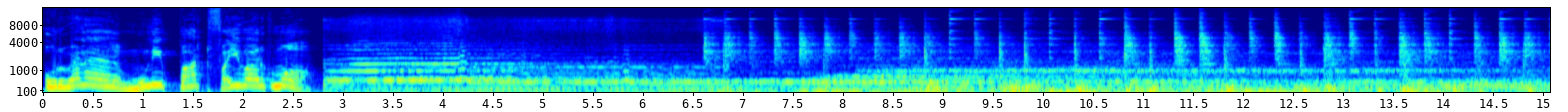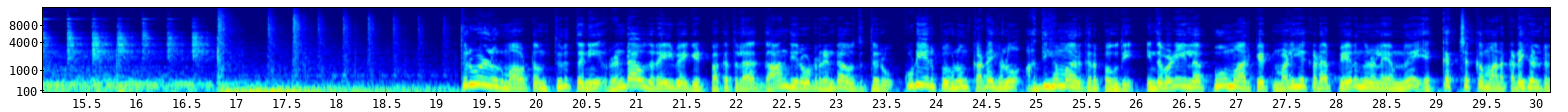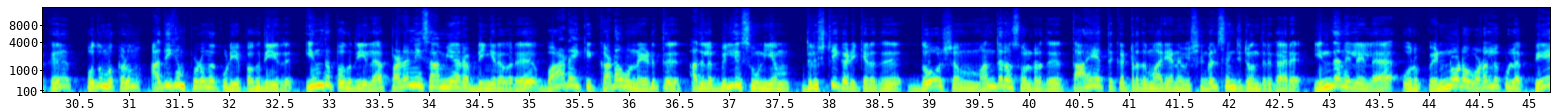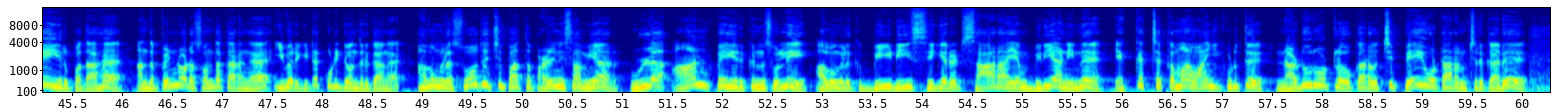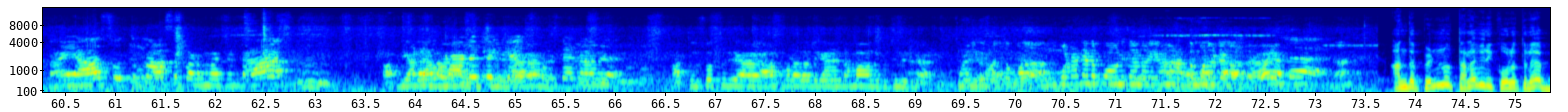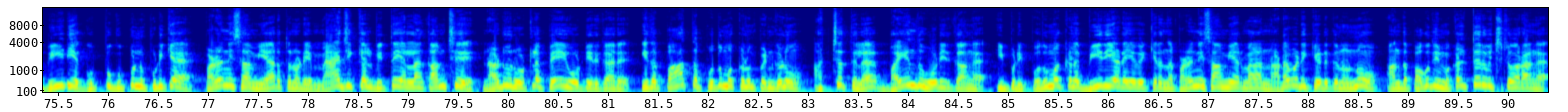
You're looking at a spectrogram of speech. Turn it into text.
ஒருவேளை முனி பார்ட் ஃபைவா இருக்குமோ? திருவள்ளூர் மாவட்டம் திருத்தணி ரெண்டாவது ரயில்வே கேட் பக்கத்துல காந்தி ரோடு ரெண்டாவது தெரு. குடியிருப்புகளும் கடைகளும் அதிகமா இருக்கிற பகுதி. இந்த வழியில பூ மார்க்கெட் மளிகை கடை பேருந்து நிலையம்னு எக்கச்சக்கமான கடைகள் இருக்கு. பொதுமக்களும் அதிகம் புழங்கக்கூடிய பகுதி இது. இந்த பகுதியில பழனிசாமியார் அப்படிங்கிறவரு வாடகைக்கு கடை ஒன்னை எடுத்து அதுல பில்லி சூனியம் திருஷ்டி கழிக்கிறது தோஷம் மந்திரம் சொல்றது தாயத்து கட்டுறது மாதிரியான விஷயங்கள் செஞ்சுட்டு வந்திருக்காரு. இந்த நிலையில ஒரு பெண்ணோட உடலுக்குள்ள பேய் இருப்பதாக அந்த பெண்ணோட சொந்தக்காரங்க இவர்கிட்ட கூட்டிட்டு வந்திருக்காங்க. அவங்கள சோதிச்சு பார்த்த பழனிசாமியார் உள்ள ஆண் பேய் இருக்குன்னு சொல்லி அவங்களுக்கு பீடி சிகரெட் சாராயம் பிரியாணின்னு எக்கச்சக்கமா வாங்கி கொடுத்து நடு ரோட்ல உட்கார வச்சு பேய் ஓட்ட ஆரம்பிச்சிருக்காரு. அத்து சொத்துக்கு ஆசைப்படாத இல்லையா இந்த அம்மா வந்து பிடிச்சிருக்கா அத்தை போட உன் பொண்டாட்டி என்ன போக வேண்டியதானே ஏன்னா அத்தை பொண்டாட்டி அந்த பெண்ணும் தலைவிரி கோலத்துல பீடிய குப்பு குப்புன்னு பிடிக்க பழனிசாமியார் தன்னுடைய மேஜிக்கல் வித்தையெல்லாம் காமிச்சு நடு ரோட்ல பேய் ஓட்டியிருக்காரு. இதை பார்த்த பொதுமக்களும் பெண்களும் அச்சத்துல பயந்து ஓடி இருக்காங்க இப்படி பொதுமக்களை பீதி அடைய வைக்கிற அந்த பழனிசாமியார் மேல நடவடிக்கை எடுக்கணும்னு அந்த பகுதி மக்கள் தெரிவிச்சிட்டு வராங்க.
